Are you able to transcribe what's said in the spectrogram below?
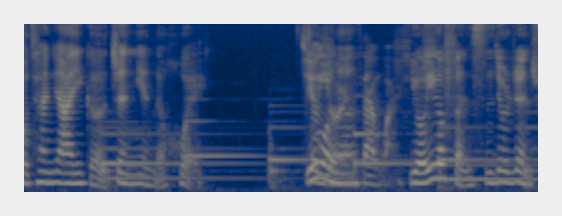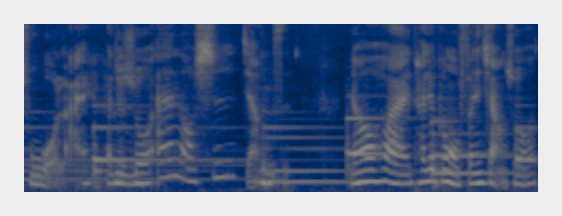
我参加一个正念的会，结果呢，在玩。有一个粉丝就认出我来，他就说：“嗯安、老师这样子。”然后后来他就跟我分享说，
